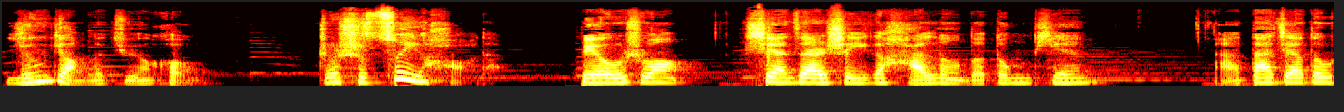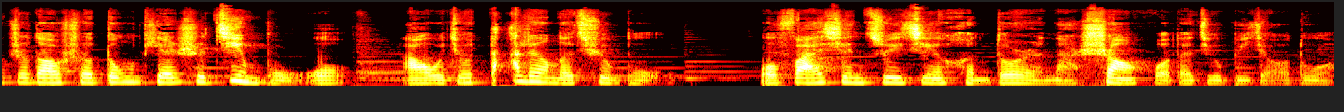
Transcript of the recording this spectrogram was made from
营养的均衡，这是最好的。比如说现在是一个寒冷的冬天，啊，大家都知道说冬天是进补啊，我就大量的去补。我发现最近很多人呢上火的就比较多，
